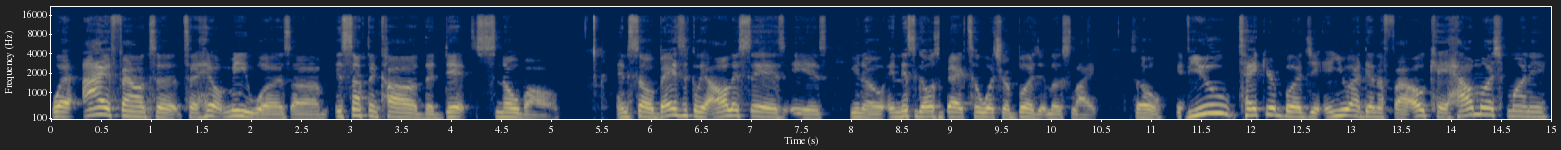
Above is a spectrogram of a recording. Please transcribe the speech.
what I found to to help me was um, it's something called the debt snowball. And so basically all it says is, you know, and this goes back to what your budget looks like. So if you take your budget and you identify, okay, how much money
